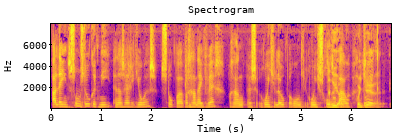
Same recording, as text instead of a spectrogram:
Alleen soms doe ik het niet. En dan zeg ik, jongens, stoppen. We gaan even weg. We gaan eens een rondje lopen, rond, rondje dat doe je schoolgebouw. ook. Rondje, Doe.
